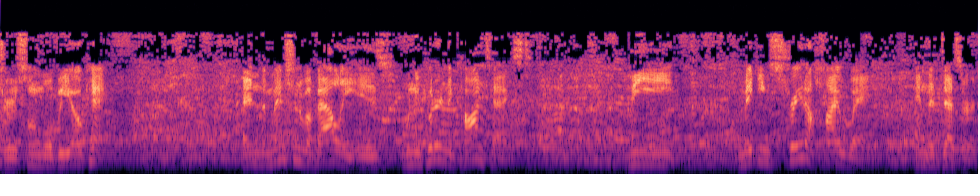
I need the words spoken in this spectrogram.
Jerusalem will be okay. And the mention of a valley is, when you put it into context, the making straight a highway in the desert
